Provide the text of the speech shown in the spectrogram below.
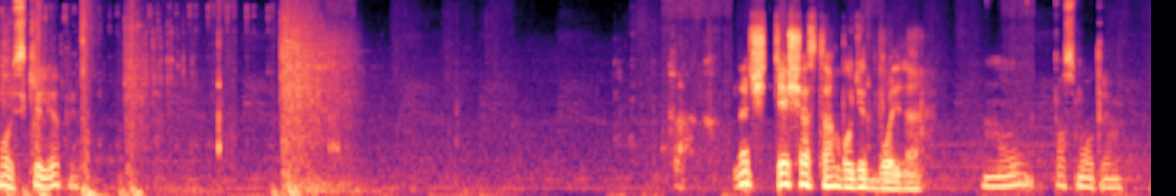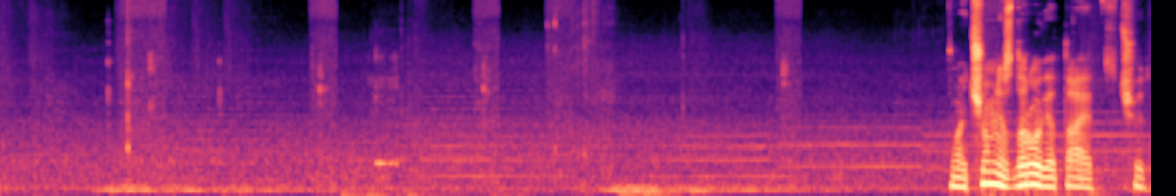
Ой, скелеты. Значит, тебе сейчас там будет больно. Ну, посмотрим. Ой, чё у меня здоровье тает? Чё это?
